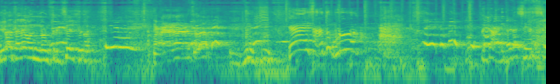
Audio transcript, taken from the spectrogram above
ಇಲ್ಲ ತಲೆ ಒಂದು ಒಂದು ಟ್ರಿಕ್ಸ್ ಐತಿಲ್ಲ ಏ ಸರತು ಬಿಡು ಗಾಡಿ ಬೇಡ ಸೇರ್ಸಿ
